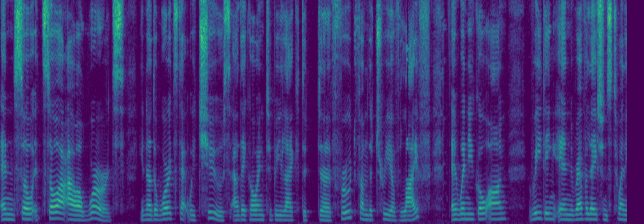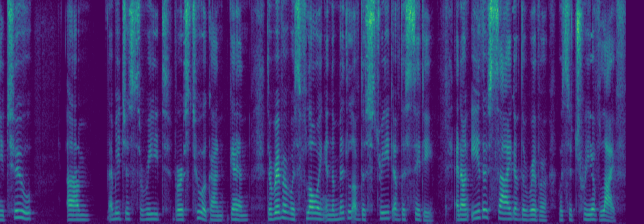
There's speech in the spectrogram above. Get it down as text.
And so it, so are our words. You know, the words that we choose, are they going to be like the, the fruit from the tree of life? And when you go on reading in Revelations 22, um, let me just read verse 2 again. The river was flowing in the middle of the street of the city, and on either side of the river was the tree of life,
